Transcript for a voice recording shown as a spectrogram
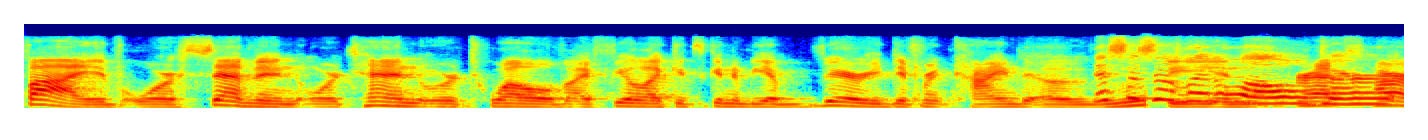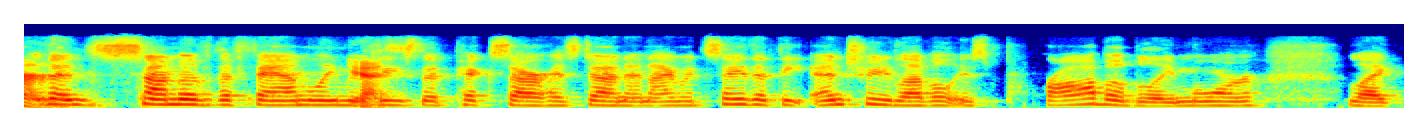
five or seven or ten or twelve. I feel like it's going to be a very different kind of. this is a little older than some of the family movies Yes. that Pixar has done. And I would say that the entry level is probably more like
